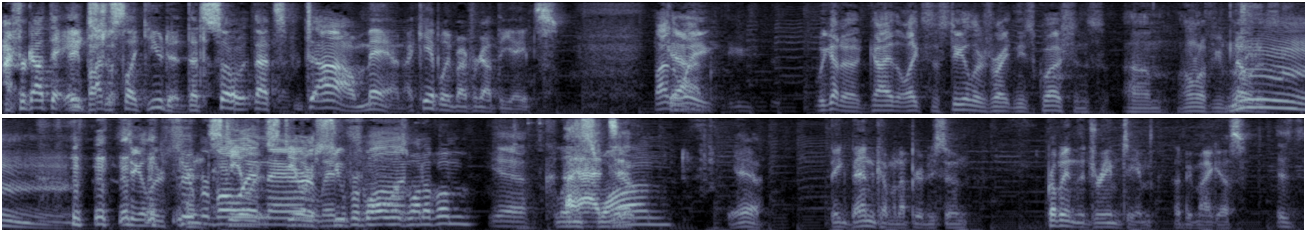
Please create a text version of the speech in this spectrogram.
I forgot the eights hey, just the... like you did. That's so. That's oh man, I can't believe I forgot the eights. By God. the way, we got a guy that likes the Steelers writing these questions. Um, I don't know if you've noticed. Mm. Steelers Super Bowl Steelers, in there. Steelers Lynn Super Bowl Swann. was one of them. Yeah, Lynn Swann. To. Yeah, Big Ben coming up here too soon. Probably in the Dream Team. That'd be my guess. Is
